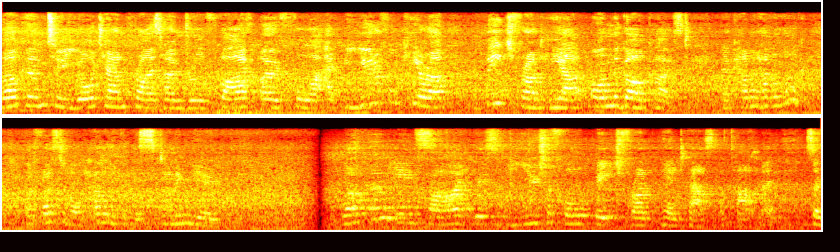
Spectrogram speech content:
Welcome to Your Town Prize Home Draw 504 at beautiful Kirra beachfront here on the Gold Coast. Now come and have a look. But first of all, have a look at this stunning view. Welcome inside this beautiful beachfront penthouse apartment. So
